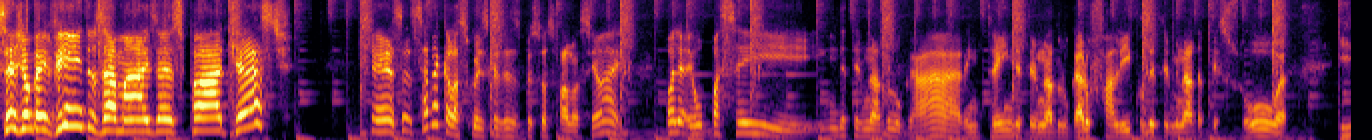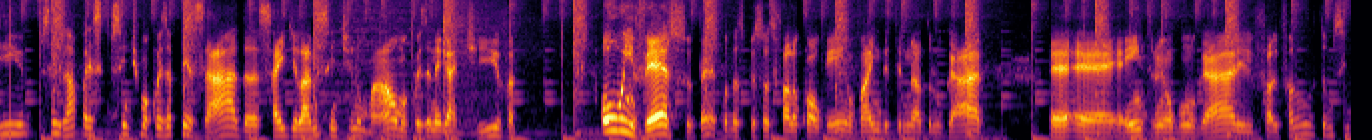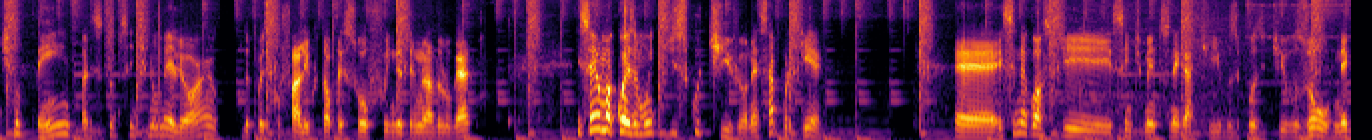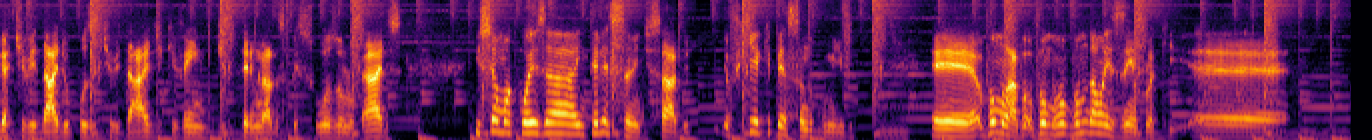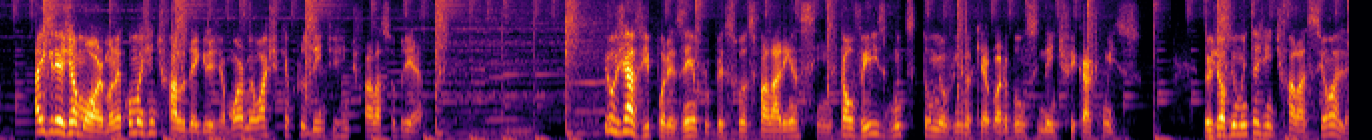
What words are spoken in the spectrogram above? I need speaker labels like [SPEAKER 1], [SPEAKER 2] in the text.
[SPEAKER 1] Sejam bem-vindos a mais esse podcast. É, sabe aquelas coisas que às vezes as pessoas falam assim, olha, eu passei em determinado lugar, entrei em determinado lugar, eu falei com determinada pessoa e, sei lá, parece que senti uma coisa pesada, saí de lá me sentindo mal, uma coisa negativa. Ou o inverso, né? Quando as pessoas falam com alguém ou vai em determinado lugar, é, é, entram em algum lugar e falam, falam tô me sentindo bem, parece que tô me sentindo melhor depois que eu falei com tal pessoa, fui em determinado lugar. Isso aí é uma coisa muito discutível, né? Sabe por quê? É, esse negócio de sentimentos negativos e positivos, ou negatividade ou positividade que vem de determinadas pessoas ou lugares, isso é uma coisa interessante, sabe? Eu fiquei aqui pensando comigo. É, vamos lá, vamos, vamos, dar um exemplo aqui. A igreja mormon, né? Como a gente fala da igreja mormon, eu acho que é prudente a gente falar sobre ela. Eu já vi, por exemplo, pessoas falarem assim. Talvez muitos que estão me ouvindo aqui agora vão se identificar com isso. Eu já ouvi muita gente falar assim: olha,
